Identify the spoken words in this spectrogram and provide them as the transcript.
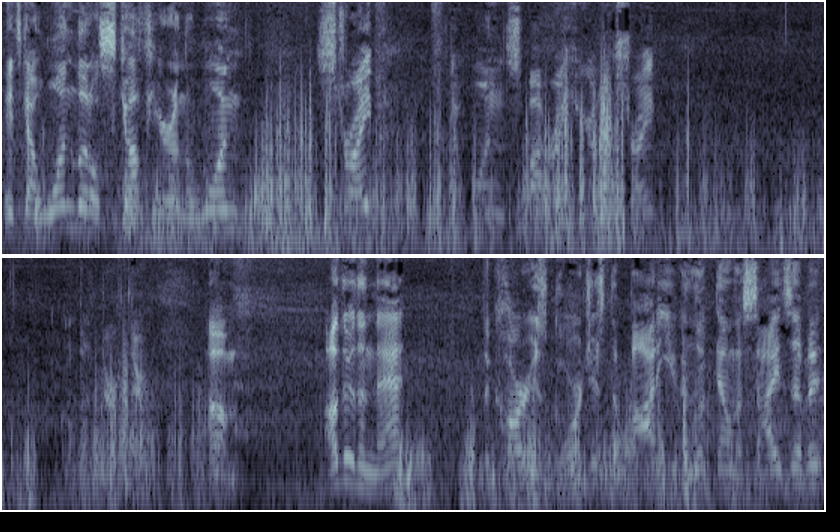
It's got one little scuff here on the one stripe. Got one spot right here on that stripe. A little dirt there. Um, other than that, the car is gorgeous. The body, you can look down the sides of it.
